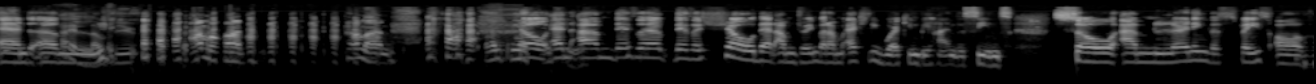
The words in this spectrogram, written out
And um, I love you. Come on. Come on. One thing I no, and um, there's a there's a show that I'm doing, but I'm actually working behind the scenes. So I'm learning the space of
